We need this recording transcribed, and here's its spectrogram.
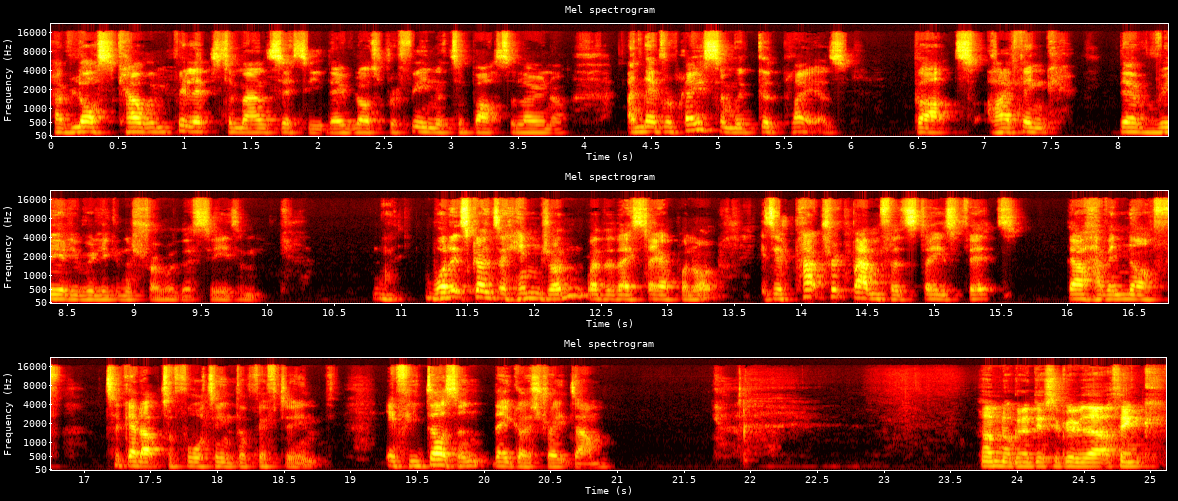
have lost Kalvin Phillips to Man City. They've lost Raphinha to Barcelona, and they've replaced them with good players. But I think they're really, really going to struggle this season. What it's going to hinge on, whether they stay up or not, is if Patrick Bamford stays fit, they'll have enough to get up to 14th or 15th. If he doesn't, they go straight down. I'm not going to disagree with that. I think,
